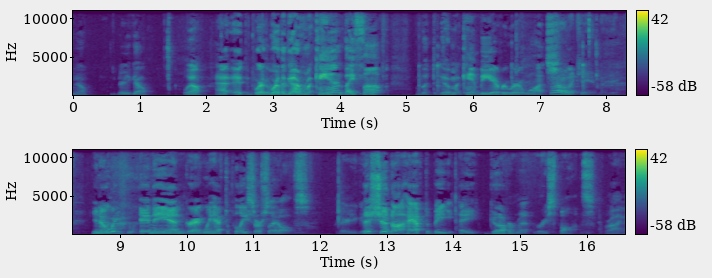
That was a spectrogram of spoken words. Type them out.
You know, there you go. Well, at, at, where where the government can, they thump, but the government can't be everywhere at once. Well, they can't be. You know, we in the end, Greg, we have to police ourselves. There you go. This should not have to be a government response. Right.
